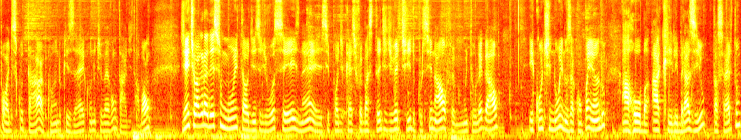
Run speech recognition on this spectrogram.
pode escutar quando quiser e quando tiver vontade, tá bom? Gente, eu agradeço muito a audiência de vocês, né? Esse podcast foi bastante divertido, por sinal, foi muito legal. E continuem nos acompanhando, arroba Aquile Brasil, tá certo?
